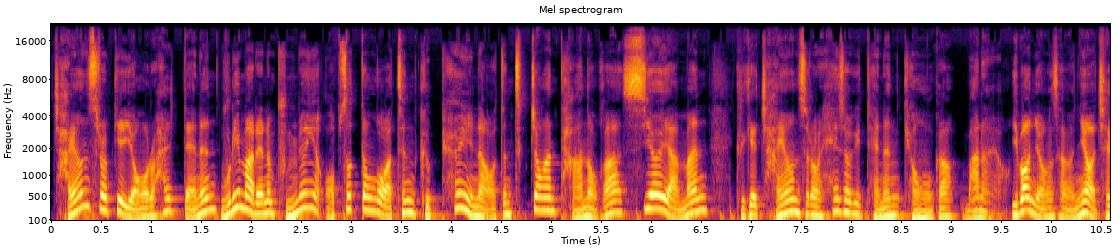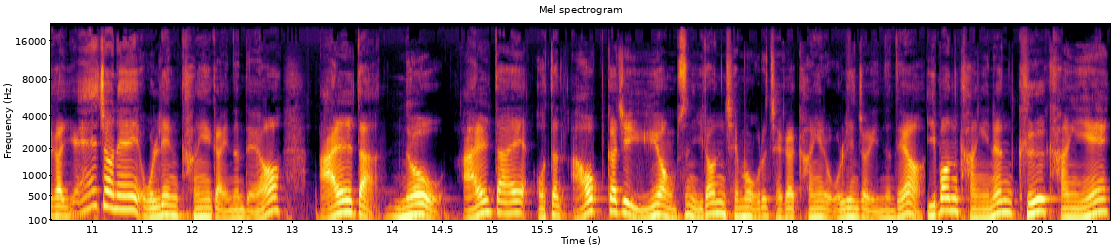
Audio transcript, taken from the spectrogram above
자연스럽게 영어로 할 때는 우리말에는 분명히 없었던 것 같은 그 표현이나 어떤 특정한 단어가 쓰여야만 그게 자연스러운 해석이 되는 경우가 많아요. 이번 영상은요, 제가 예전에 올린 강의가 있는데요. 알 다, know, 알다의 어떤 아홉 가지 유형 무슨 이런 제목으로 제가 강의를 올린 적이 있는데요. 이번 강의는 그 강의의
